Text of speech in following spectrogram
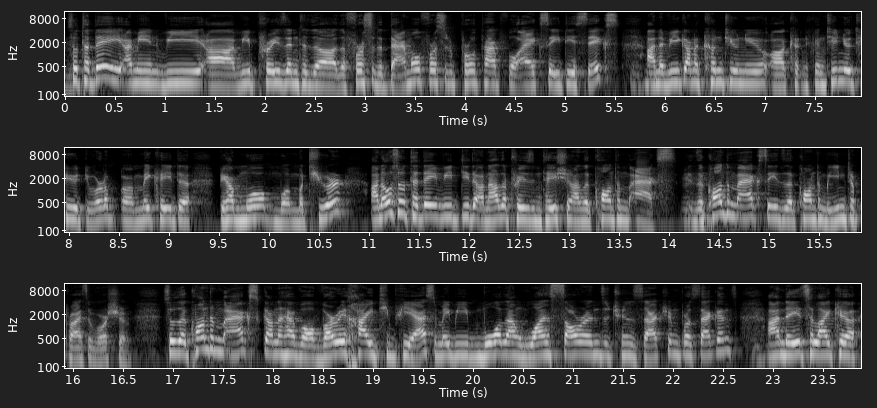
So today I mean we uh, we presented the the first demo, first prototype for x86, and we're gonna continue uh, continue to develop uh, make it uh, become more, more mature. And also today we did another presentation on the Quantum X. The Quantum X is the Quantum Enterprise version. So the Quantum X gonna have a very high TPS, maybe more than one thousand transaction per 2nd and it's like a,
